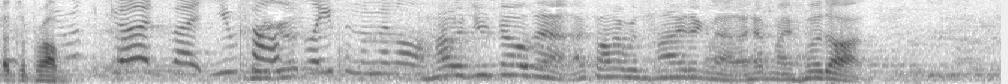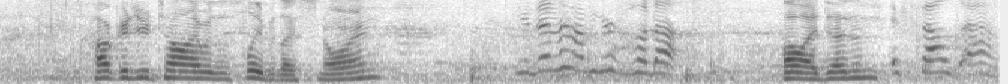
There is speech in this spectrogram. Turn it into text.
That's a It problem. was good, but you fell good? asleep in the middle. How did you know that? I thought I was hiding that. I had my hood on. How could you tell I was asleep? Was I snoring? You didn't have your hood up. Oh, I didn't? It fell down.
